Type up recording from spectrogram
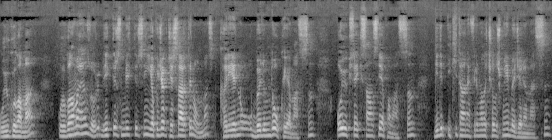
Uygulama. Uygulama en zoru. Biriktirsin biriktirsin yapacak cesaretin olmaz. Kariyerini o bölümde okuyamazsın. O yüksek lisansı yapamazsın. Gidip iki tane firmada çalışmayı beceremezsin.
